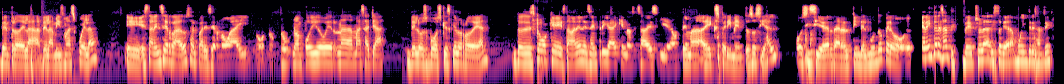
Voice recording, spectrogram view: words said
dentro de la, de la misma escuela. Eh, están encerrados, al parecer no hay, no, no, no, no han podido ver nada más allá de los bosques que los rodean. Entonces como que estaban en esa intriga de que no se sabe si era un tema de experimento social o si sí de verdad era el fin del mundo, pero era interesante. De hecho la historia era muy interesante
